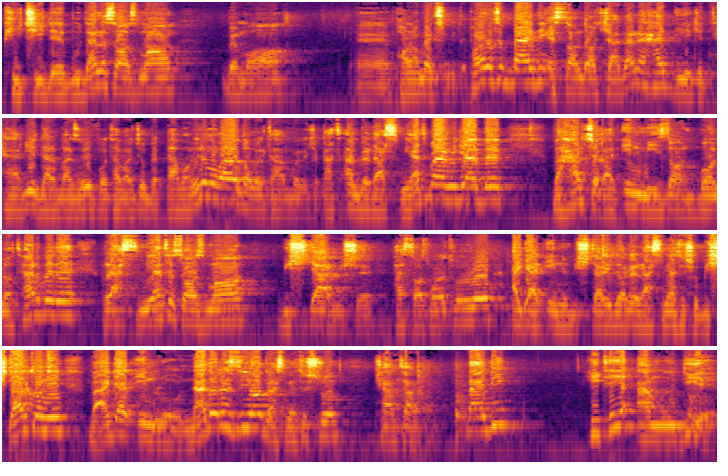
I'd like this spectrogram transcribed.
پیچیده بودن سازمان به ما پارامتر میده. پارامتر بعدی استاندارد کردن حدیه که تغییر در وظایف با توجه به قوانین مقرر قابل تحمله که قطعا به رسمیت برمیگرده و هر چقدر این میزان بالاتر بره رسمیت سازمان بیشتر میشه. پس سازمانتون رو اگر این بیشتری داره رسمیتش رو بیشتر کنید و اگر این رو نداره زیاد رسمیتش رو کمتر کنید بعدی هیته عمودیه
